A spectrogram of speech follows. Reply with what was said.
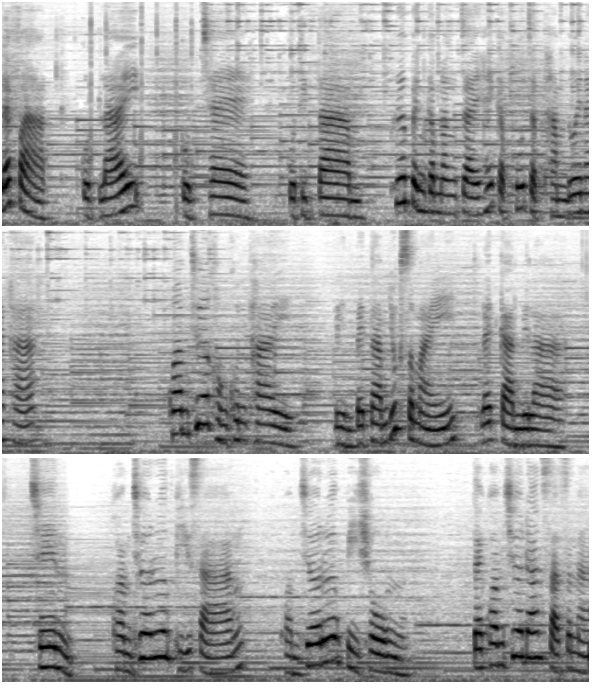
และฝากกดไลค์กดแชร์ กดติดตาม เพื่อเป็นกำลังใจให้กับผู้จัดทำด้วยนะคะ ความเชื่อของคนไทย เปลี่ยนไปตามยุคสมัยและการเวลา เช่น ความเชื่อเรื่องผีสาง ความเชื่อเรื่องปีชง แต่ความเชื่อด้านศาสนา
